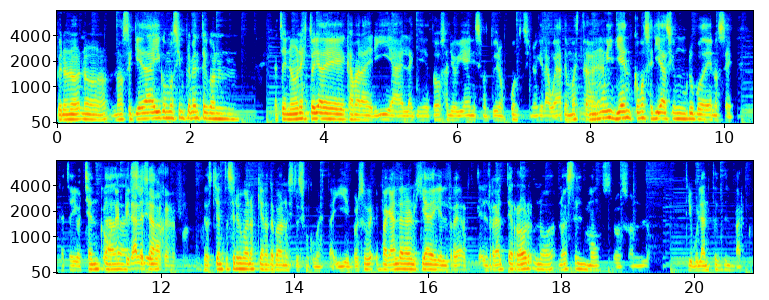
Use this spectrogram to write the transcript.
pero no, no, no se queda ahí como simplemente con, ¿cachai? No una historia de camaradería en la que todo salió bien y se mantuvieron juntos, sino que la weá te muestra Ah, muy bien cómo sería si un grupo de, no sé, ¿cachai? 80 Como una espiral hacia seres- abajo en el fondo. los 80 seres humanos que han atrapado en una situación como esta. Y por eso es bacán la analogía de que el real, el real terror no, no es el monstruo, son los tripulantes del barco.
